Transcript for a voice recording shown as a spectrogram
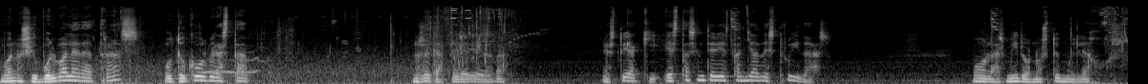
Bueno, si vuelvo a la de atrás, o tengo que volver hasta... No sé qué hacer, eh, de verdad. Estoy aquí. Estas en teoría están ya destruidas. Bueno, las miro, no estoy muy lejos.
